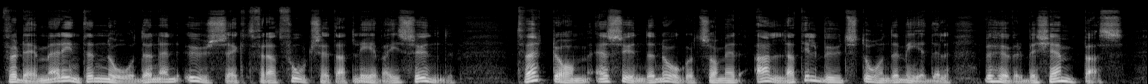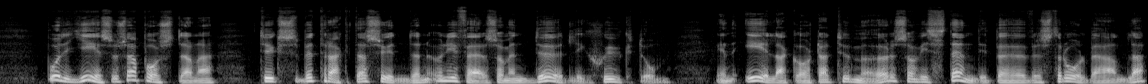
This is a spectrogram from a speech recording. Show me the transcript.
För dem är inte nåden en ursäkt för att fortsätta att leva i synd. Tvärtom är synden något som med alla till stående medel behöver bekämpas. Både Jesus och apostlarna tycks betrakta synden ungefär som en dödlig sjukdom en elakartad tumör som vi ständigt behöver strålbehandla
